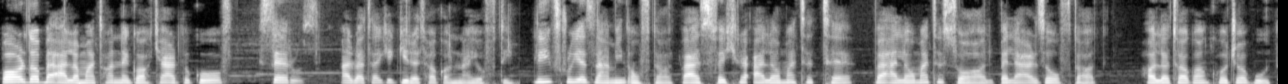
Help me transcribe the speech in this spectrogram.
باردا به علامت ها نگاه کرد و گفت سه روز. البته اگه گیر تاگان نیفتیم. لیف روی زمین افتاد و از فکر علامت ت و علامت سوال به لرزه افتاد. حالا تاگان کجا بود؟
